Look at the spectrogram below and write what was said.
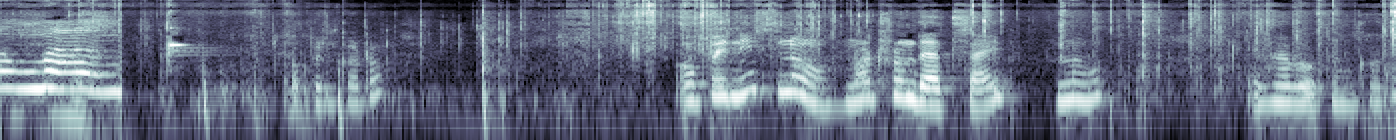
Oh, ওপেন করো। Open it no not from that side no এভাবে ওপেন করো।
